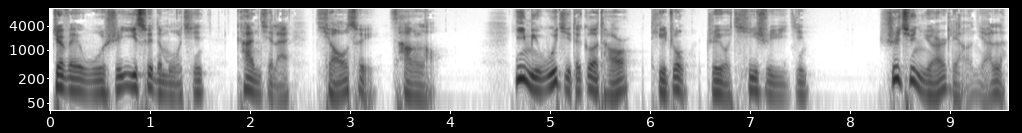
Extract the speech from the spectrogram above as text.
这位五十一岁的母亲看起来憔悴苍老，一米五几的个头，体重只有七十余斤。失去女儿两年了，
